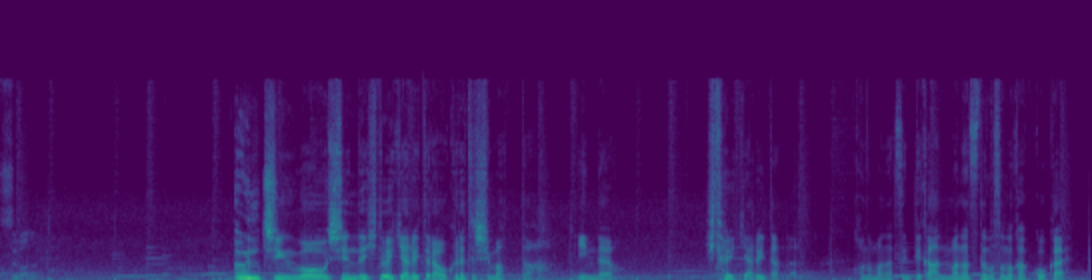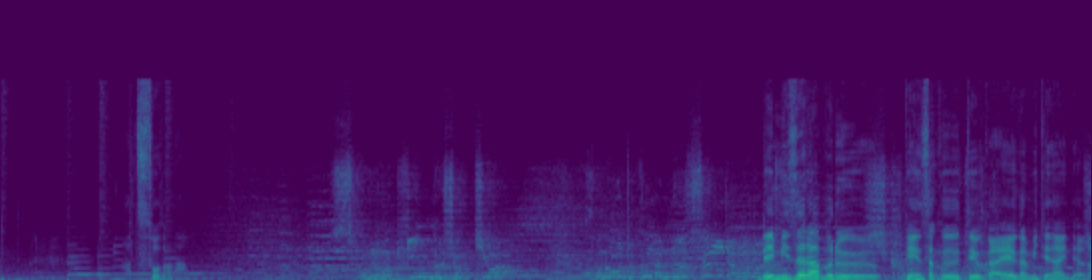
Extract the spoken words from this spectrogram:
すまない運賃を惜しんで一駅歩いたら遅れてしまった。いいんだよ。一駅歩いたんだ。この真夏に。てか真夏でもその格好かい。暑そうだな。その銀の食器はこの男が盗んだレ・ミゼラブル原作っていうか映画見てないんだよな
